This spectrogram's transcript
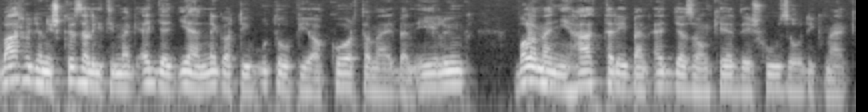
Bárhogyan is közelíti meg egy-egy ilyen negatív utópia a kort, amelyben élünk, valamennyi hátterében egyazon kérdés húzódik meg.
